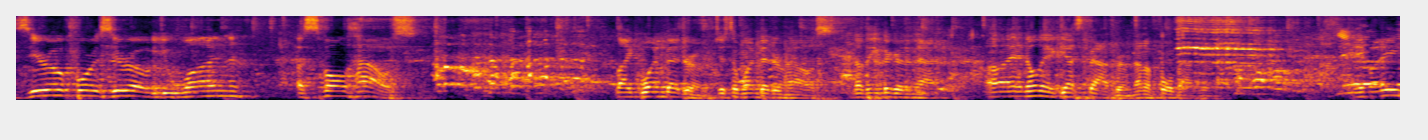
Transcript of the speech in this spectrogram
Zero four zero. You won a small house. Like one bedroom, just a one bedroom house. Nothing bigger than that. Uh, and only a guest bathroom, not a full bathroom. Anybody?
